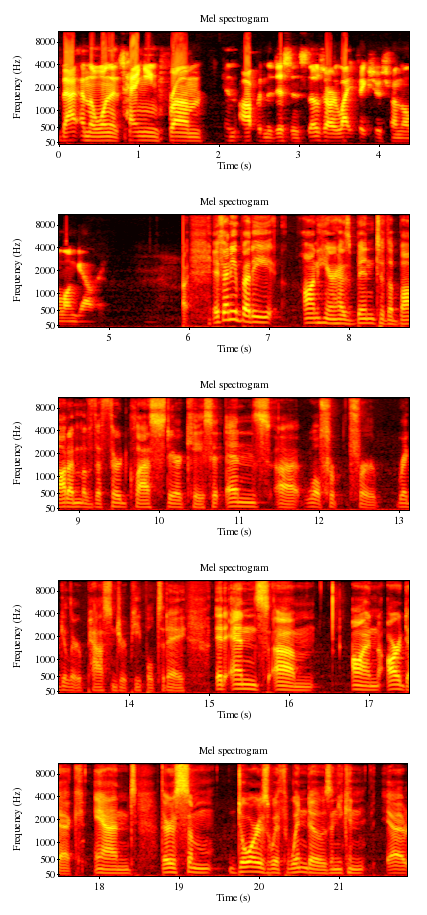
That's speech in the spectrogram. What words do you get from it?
That and the one that's hanging from and up in the distance. Those are light fixtures from the long gallery. If anybody on here has been to the bottom of the third class staircase, it ends uh, well for for regular passenger people today. It ends um, on R deck, and there's some doors with windows, and you can. Uh,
